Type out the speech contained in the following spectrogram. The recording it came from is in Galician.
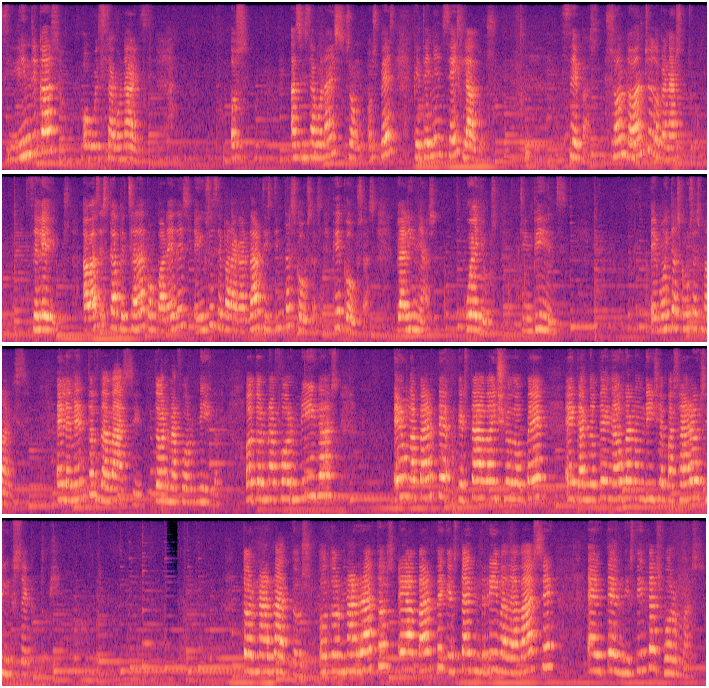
cilíndricas ou hexagonais. Os, as hexagonais son os pés que teñen seis lados. Cepas son do ancho do canastro. Celeiros A base está pechada con paredes e úsese para guardar distintas cousas. Que cousas? Galiñas, cuellos, chimpins e moitas cousas máis. Elementos da base, tornaformigas. O tornaformigas é unha parte que está abaixo do pé e cando ten auga non deixa pasar os insectos. tornarratos. O tornarratos é a parte que está en riba da base e ten distintas formas.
